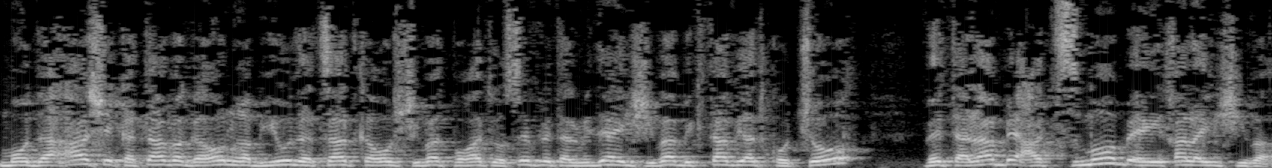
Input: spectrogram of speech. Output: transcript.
מודעה שכתב הגאון רבי יהודה צדקה ראש ישיבת פורת יוסף לתלמידי הישיבה בכתב יד קודשו ותלה בעצמו בהיכל הישיבה.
